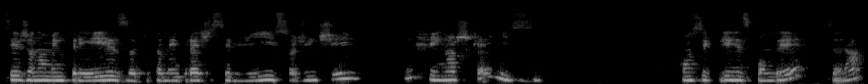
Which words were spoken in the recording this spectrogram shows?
seja numa empresa que também preste serviço. A gente, enfim, acho que é isso. Consegui responder? Será?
